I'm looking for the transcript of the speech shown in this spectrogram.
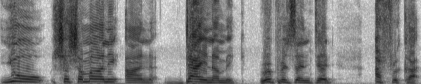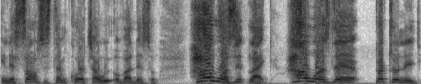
you shashamane and Dynamic represented Africa in the sound system culture way over there. So how was it like? How was the patronage?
